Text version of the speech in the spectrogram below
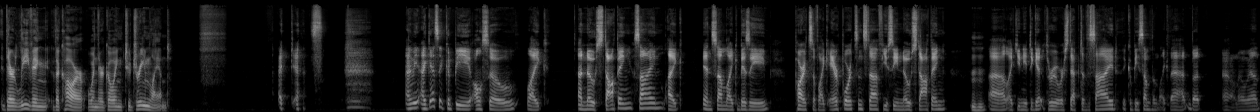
they're leaving the car when they're going to Dreamland. I guess. I mean, I guess it could be also like a no stopping sign, like in some like busy parts of like airports and stuff. You see no stopping, hmm uh, like you need to get through or step to the side. It could be something like that, but I don't know, man.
